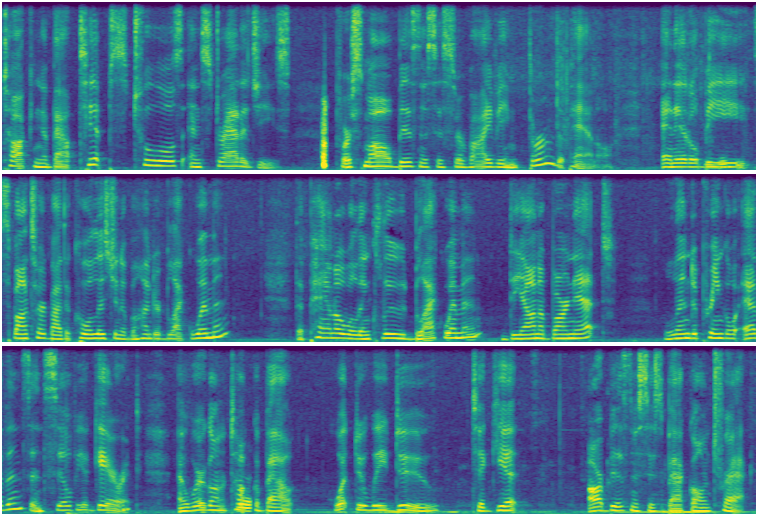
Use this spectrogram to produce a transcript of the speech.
talking about tips, tools, and strategies for small businesses surviving through the panel. And it'll be sponsored by the Coalition of 100 Black Women. The panel will include black women, Deanna Barnett, Linda Pringle Evans, and Sylvia Garrett. And we're going to talk about what do we do to get our businesses back on track.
